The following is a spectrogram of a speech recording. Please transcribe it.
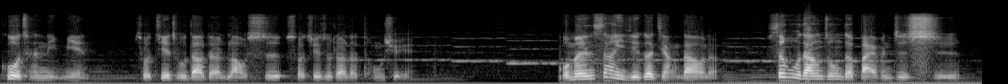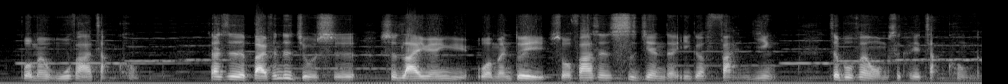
过程里面所接触到的老师、所接触到的同学。我们上一节课讲到了生活当中的百分之十。我们无法掌控，但是百分之九十是来源于我们对所发生事件的一个反应，这部分我们是可以掌控的。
